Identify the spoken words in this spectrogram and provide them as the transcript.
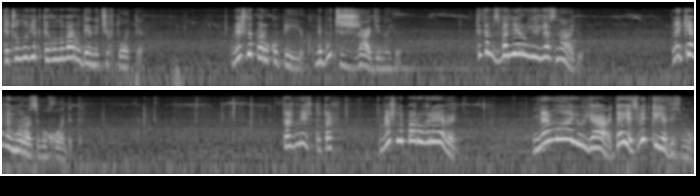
Ти чоловік, ти голова родини чи хто ти? Вийшли пару копійок, не будь жадіною. Ти там з Валерою, я знаю. Ну, яке ви морозиво ходите? Та ж, Мішку, та ж вийшли пару гривень. Не маю я. Де я? Звідки я візьму?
